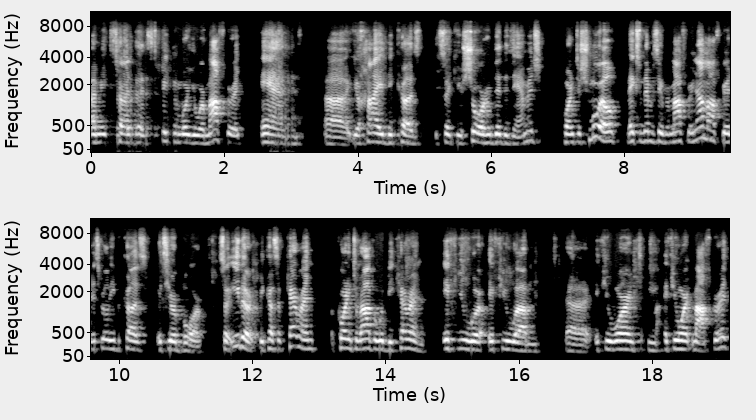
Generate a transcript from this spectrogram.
I mean, sorry, that speaking where you were mafkarit and uh, you're high because it's like you're sure who did the damage, according to Shmuel, makes a difference if you're mafkir or not mafkir. It's really because it's your bore. So either because of Keren, according to Rav, it would be Keren if you were if you um uh, if you weren't if you weren't mafkir,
